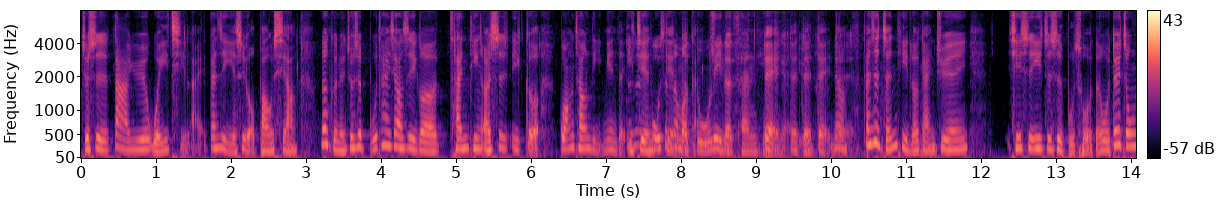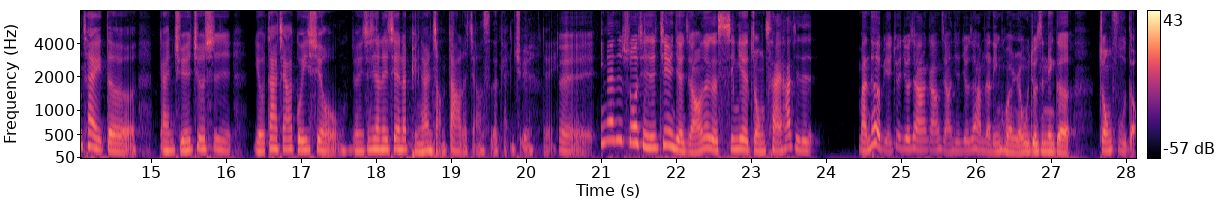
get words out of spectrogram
就是大约围起来，但是也是有包厢，那可能就是不太像是一个餐厅，而是一个广场里面的一间就是不是那么独立的餐厅对对，对对对，那对但是整体的感觉其实一直是不错的。我对中菜的感觉就是有大家闺秀，对，就像那现在平安长大了这样子的感觉。对，对，应该是说，其实金玉姐讲到那个兴业中菜，它其实蛮特别，就就像她刚刚讲，其实就是他们的灵魂人物，就是那个钟副董。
